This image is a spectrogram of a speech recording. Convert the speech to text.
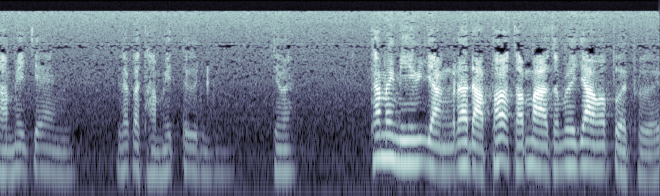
ทำให้แจ้งแล้วก็ทำให้ตื่นใช่ไหมถ้าไม่มีอย่างระดับพระสัมมาสัมพุทธเจ้ามาเปิดเผย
